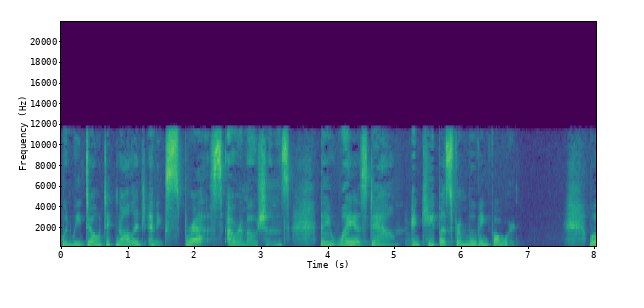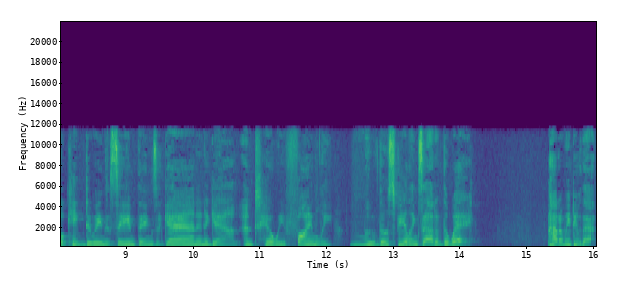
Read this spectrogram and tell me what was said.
When we don't acknowledge and express our emotions, they weigh us down and keep us from moving forward. We'll keep doing the same things again and again until we finally move those feelings out of the way. How do we do that?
